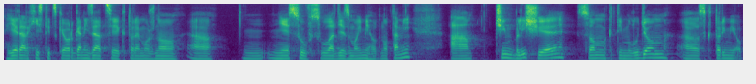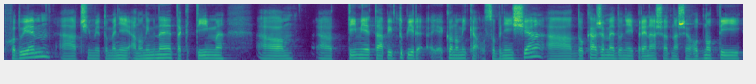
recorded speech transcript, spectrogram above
hierarchistické organizácie, ktoré možno nie sú v súlade s mojimi hodnotami. A čím bližšie som k tým ľuďom, eh, s ktorými obchodujem a čím je to menej anonymné, tak tým, eh, eh, tým je tá peer-to-peer ekonomika osobnejšia a dokážeme do nej prenášať naše hodnoty,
